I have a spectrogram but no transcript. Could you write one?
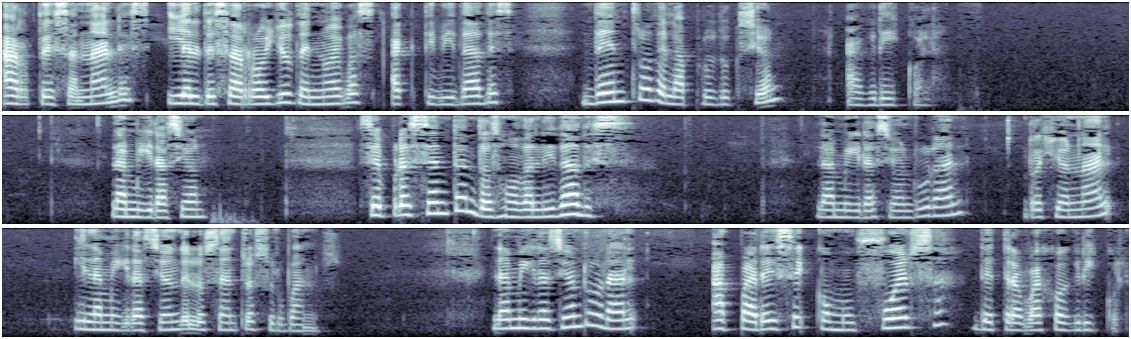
artesanales y el desarrollo de nuevas actividades dentro de la producción agrícola. La migración se presenta en dos modalidades, la migración rural, regional y la migración de los centros urbanos. La migración rural aparece como fuerza de trabajo agrícola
